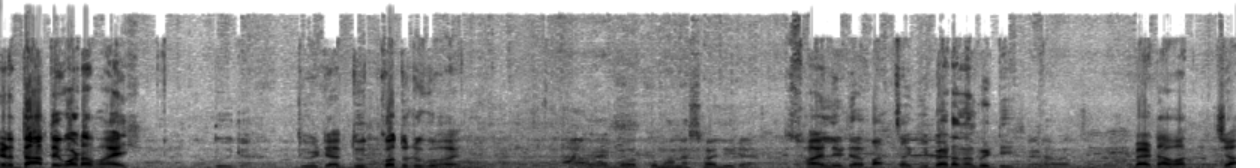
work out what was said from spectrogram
এটা দাঁতে কটা ভাই? দুইটা। দুইটা। দুধ কতটুকু হয়? বর্তমানে ছয় লিটার। ছয় লিটার। বাচ্চা কি? বেটা না বেটি? বেটা বাচ্চা।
